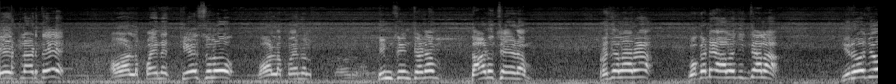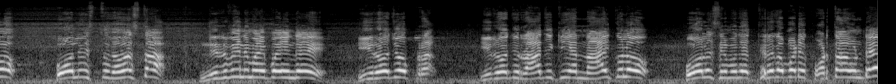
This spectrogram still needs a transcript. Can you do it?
ఏ ఎట్లాడితే వాళ్ళ పైన కేసులు వాళ్ళ పైన హింసించడం దాడు చేయడం. ప్రజలారా ఒకటే ఆలోచించాలా? ఈరోజు పోలీసు వ్యవస్థ నిర్వీణమైపోయింది ఈరోజు ప్ర ఈరోజు రాజకీయ నాయకులు పోలీసుల మీద తిరగబడి కొడతా ఉంటే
